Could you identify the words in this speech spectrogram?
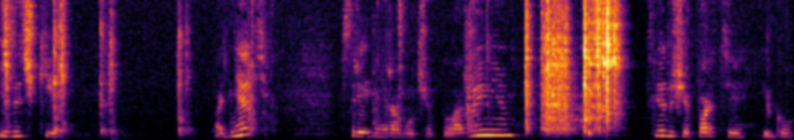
Язычки поднять, среднее рабочее положение. Следующая партия игл.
